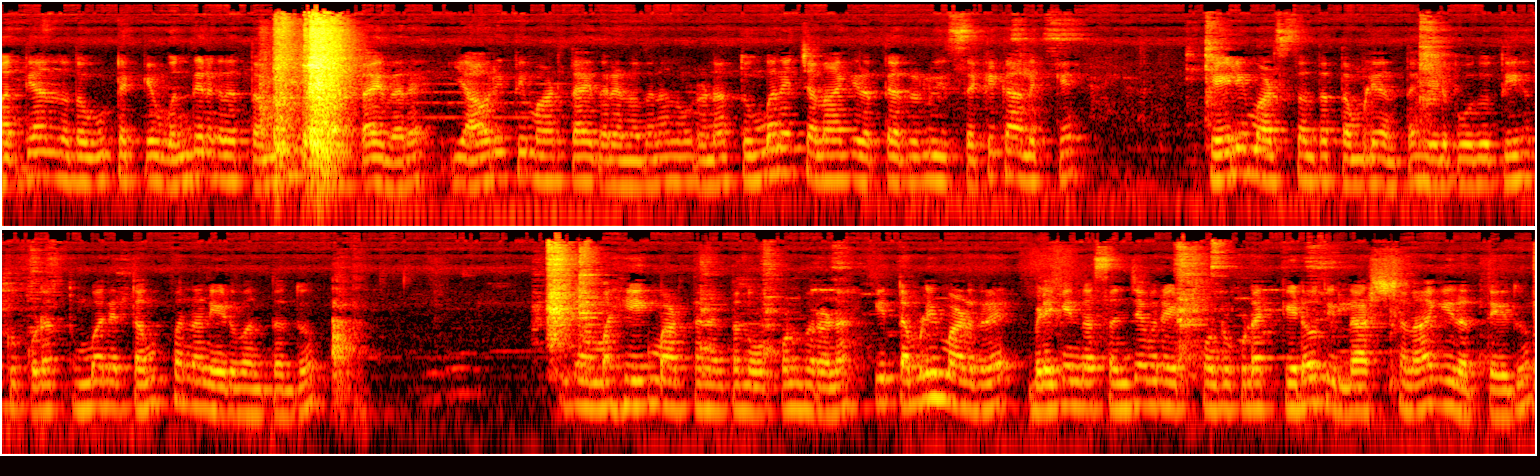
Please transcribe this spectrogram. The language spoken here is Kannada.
ಮಧ್ಯಾಹ್ನದ ಊಟಕ್ಕೆ ಒಂದೆರಗದ ತಂಬಳಿ ಮಾಡ್ತಾ ಇದ್ದಾರೆ. ಯಾವ ರೀತಿ ಮಾಡ್ತಾ ಇದ್ದಾರೆ ಅನ್ನೋದನ್ನು ನೋಡೋಣ. ತುಂಬಾ ಚೆನ್ನಾಗಿರುತ್ತೆ. ಅದರಲ್ಲೂ ಈ ಸೆಕೆಗಾಲಕ್ಕೆ ಹೇಳಿ ಮಾಡಿಸಿದಂಥ ತಂಬಳಿ ಅಂತ ಹೇಳ್ಬೋದು. ದೇಹಕ್ಕೂ ಕೂಡ ತುಂಬಾ ತಂಪನ್ನು ನೀಡುವಂಥದ್ದು. ಈಗ ಅಮ್ಮ ಹೇಗೆ ಮಾಡ್ತಾರೆ ಅಂತ ನೋಡ್ಕೊಂಡು ಬರೋಣ. ಈ ತಂಬಳಿ ಮಾಡಿದ್ರೆ ಬೆಳಗ್ಗೆಯಿಂದ ಸಂಜೆವರೆ ಇಟ್ಕೊಂಡ್ರು ಕೂಡ ಕೆಡೋದಿಲ್ಲ. ಅಷ್ಟು ಚೆನ್ನಾಗಿರುತ್ತೆ ಇದು.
